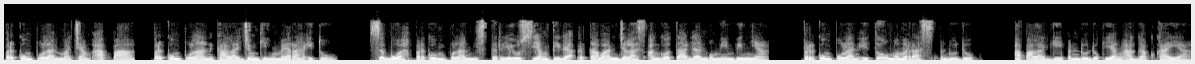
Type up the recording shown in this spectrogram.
perkumpulan macam apa, perkumpulan kala jengking merah itu. Sebuah perkumpulan misterius yang tidak ketahuan jelas anggota dan pemimpinnya. Perkumpulan itu memeras penduduk. Apalagi penduduk yang agak kaya.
